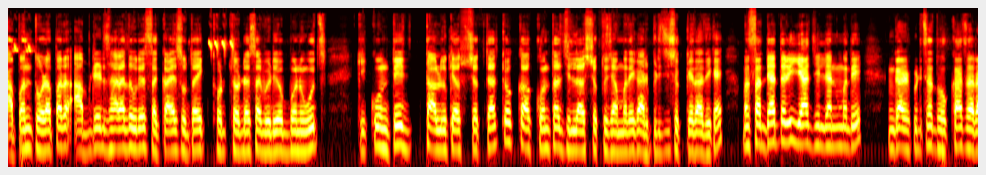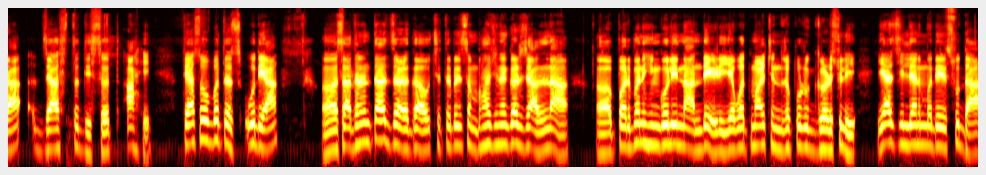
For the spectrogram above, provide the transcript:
आपण थोडाफार अपडेट झाला तर उद्या सकाळीसुद्धा एक थोडं छोटासा व्हिडिओ बनवूच की कोणते तालुके असू शकतात किंवा क- कोणता जिल्हा असू शकतो ज्यामध्ये गारपीटची शक्यता अधिक आहे. पण सध्या तरी या जिल्ह्यांमध्ये गारपीटचा धोका जरा जास्त दिसत आहे. त्यासोबतच उद्या साधारणतः जळगाव छत्रपती संभाजीनगर जालना परभणी हिंगोली नांदेड यवतमाळ चंद्रपूर गडचुली या जिल्ह्यांमध्ये सुद्धा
